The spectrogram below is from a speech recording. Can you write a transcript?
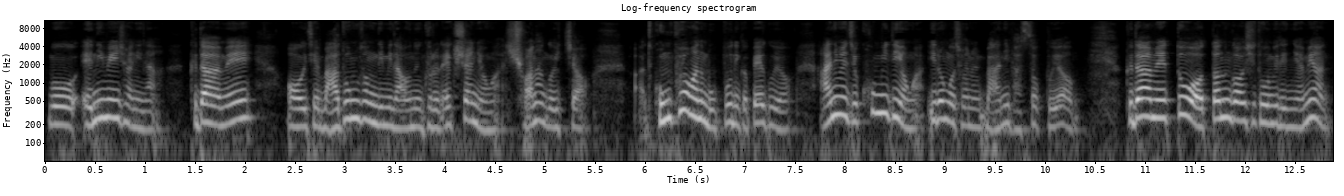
뭐 애니메이션이나 그 다음에 어 이제 마동석님이 나오는 그런 액션 영화 시원한 거 있죠. 아, 공포 영화는 못 보니까 빼고요. 아니면 이제 코미디 영화 이런 거 저는 많이 봤었고요. 그 다음에 또 어떤 것이 도움이 됐냐면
